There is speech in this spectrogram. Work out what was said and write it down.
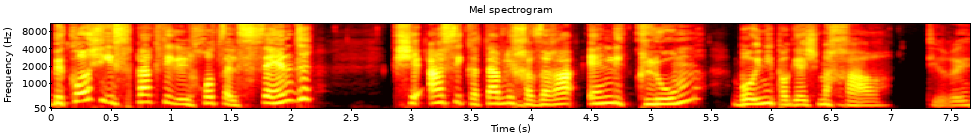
בקושי הספקתי ללחוץ על סנד, כשאסי כתב לי חזרה, אין לי כלום, בואי ניפגש מחר. תראי.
